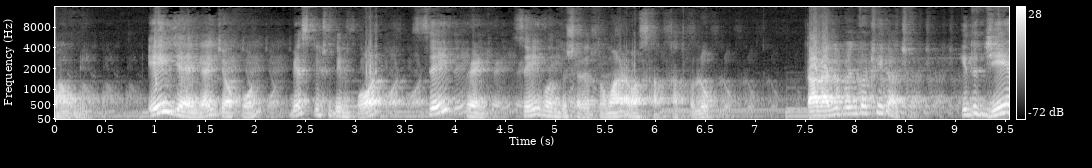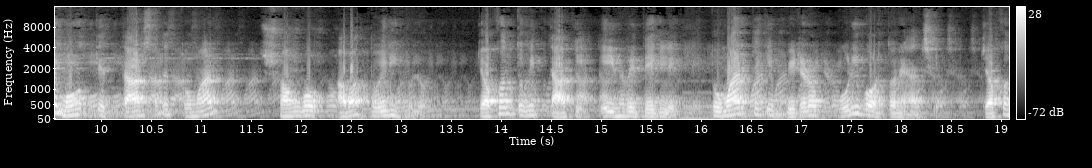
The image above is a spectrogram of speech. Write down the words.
পাওনি। এই জায়গায় যখন বেশ কিছুদিন পর সেই ফ্রেন্ড সেই বন্ধুর সাথে তোমার আবার সাক্ষাৎ হলো। তার আগে পর্যন্ত ঠিক আছে, কিন্তু যে মুহূর্তে তার সাথে তোমার সঙ্গ আবার তৈরি হলো, যখন তুমি তাকে এইভাবে দেখলে তোমার থেকে বেটারও পরিবর্তনে আছে। যখন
